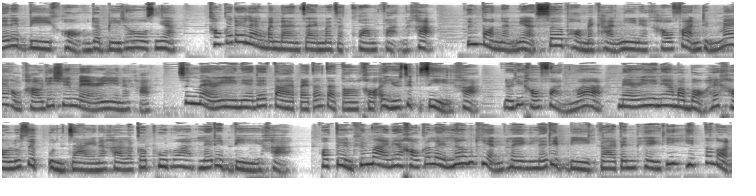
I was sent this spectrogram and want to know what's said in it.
Let It Be ของ The Beatles เนี่ยเขาก็ได้แรงบันดาลใจมาจากความฝันค่ะ ซึ่งตอนนั้นเนี่ยเซอร์พอลแมคคาร์ทนีย์เนี่ยเขาฝันถึงแม่ของเขาที่ชื่อแมรี่นะคะ ซึ่งแมรี่เนี่ยได้ตายไปตั้งแต่ตอนเขาอายุ 14 ค่ะ โดยที่เขาฝันว่าแมรี่เนี่ยมาบอกให้เขารู้สึกอุ่นใจนะคะ แล้วก็พูดว่า Let It Be ค่ะ พอตื่นขึ้นมาเนี่ยเขาก็เลยเริ่มเขียนเพลง Let It Be กลายเป็นเพลงที่ฮิตตลอด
